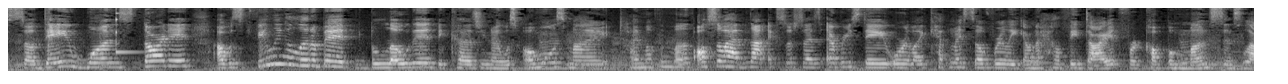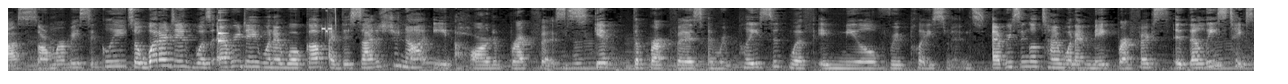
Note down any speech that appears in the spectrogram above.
So day one started, I was feeling a little bit bloated because you know it was almost my time of the month. Also I have not exercised every day or like kept myself really on a healthy diet for a couple months since last summer basically. So what I did was every day when I woke up I decided to not eat hard breakfast. Skip the breakfast and replace it with a meal replacement. Every single time when I make breakfast it at least takes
